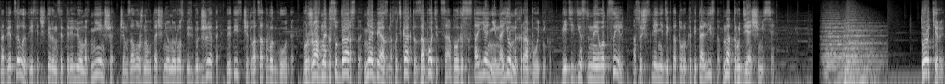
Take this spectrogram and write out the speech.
на 2,214 триллионов меньше, чем заложено в уточненную роспись бюджета 2020 года. Буржуазное государство не обязано хоть как-то заботиться о благосостоянии наемных работников, ведь единственная его цель – осуществление диктатуры диктатуру капиталистов над трудящимися. Докеры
